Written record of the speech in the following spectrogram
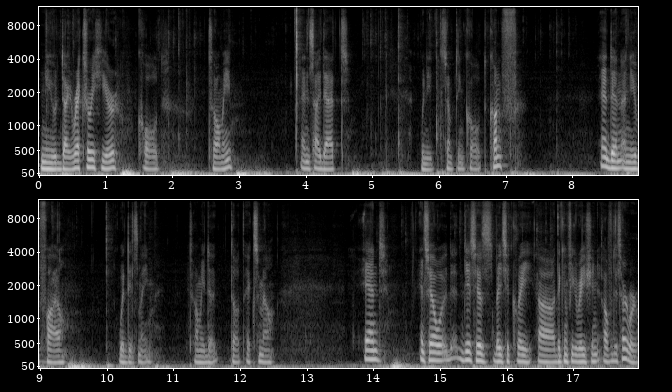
new directory here called TomEE. Inside that, we need something called conf and then a new file with this name tomee.xml and and so this is basically uh, the configuration of the server.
